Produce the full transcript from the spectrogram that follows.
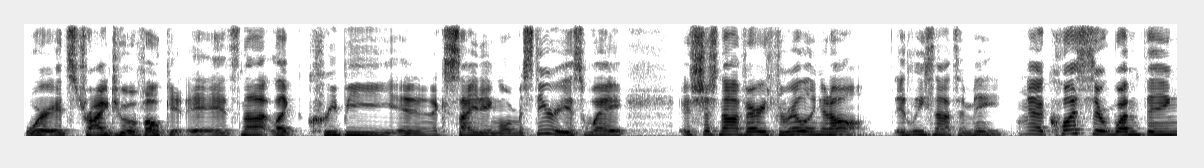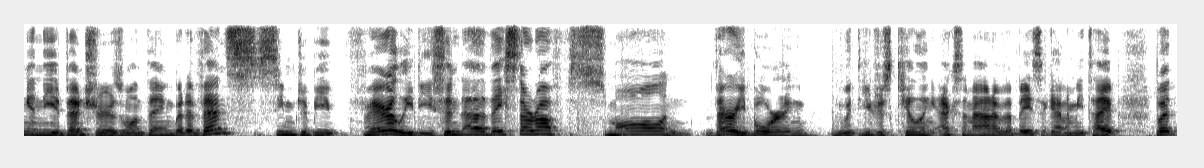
where it's trying to evoke it. It's not like creepy in an exciting or mysterious way. It's just not very thrilling at all at least not to me. Uh, quests are one thing and the adventure is one thing, but events seem to be fairly decent. Uh, they start off small and very boring, with you just killing X amount of a basic enemy type. But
